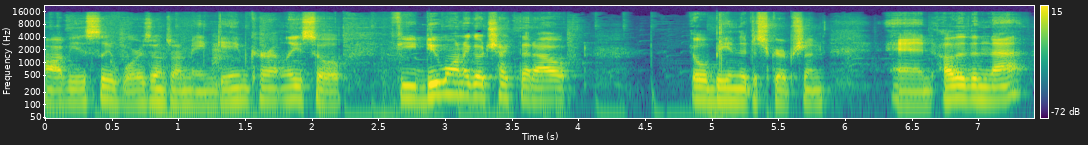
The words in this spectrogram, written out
Obviously, Warzone's my main game currently. So if you do want to go check that out, it will be in the description. And other than that,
